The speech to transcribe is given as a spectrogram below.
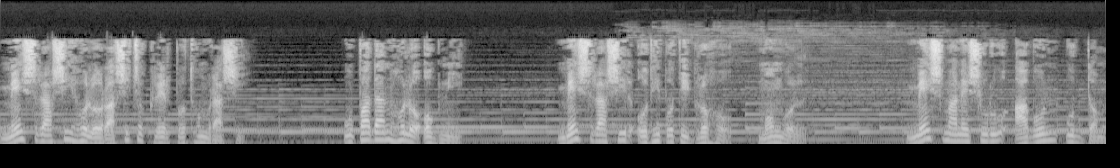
মেষ রাশি হল রাশিচক্রের প্রথম রাশি। উপাদান হল অগ্নি। মেষ রাশির অধিপতি গ্রহ, মঙ্গল। মেষ মানে শুরু, আগুন, উদ্যম।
